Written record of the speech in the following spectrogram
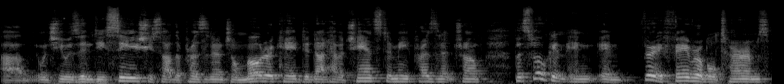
um, when she was in D.C., she saw the presidential motorcade, did not have a chance to meet President Trump, but spoke in, in, in very favorable terms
